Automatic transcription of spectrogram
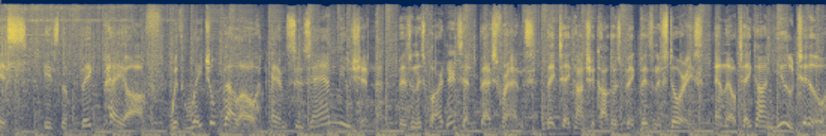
This is the big payoff with Rachel Bellow and Suzanne Muchin, business partners and best friends. They take on Chicago's big business stories, and they'll take on you too.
